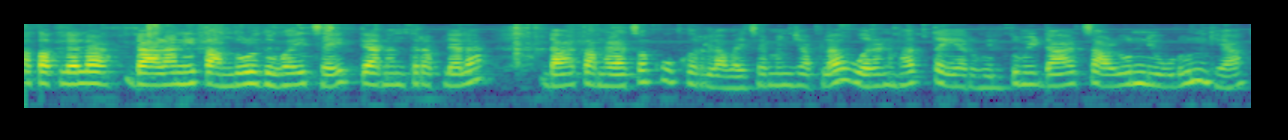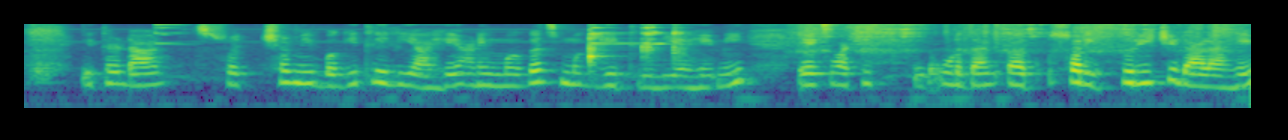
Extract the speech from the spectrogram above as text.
आता आपल्याला डाळ आणि तांदूळ धुवायचं आहे त्यानंतर आपल्याला डाळ तांदळाचा कुकर लावायचा आहे म्हणजे आपला वरण भात तयार होईल. तुम्ही डाळ चाळून निवडून घ्या. इथं डाळ स्वच्छ मी बघितलेली आहे आणि मगच मग घेतलेली आहे मी. एक वाटी उडदा सॉरी तुरीची डाळ आहे.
